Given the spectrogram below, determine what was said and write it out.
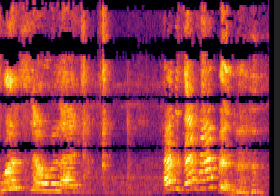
What's so like? How did that happen?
